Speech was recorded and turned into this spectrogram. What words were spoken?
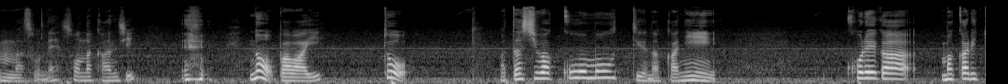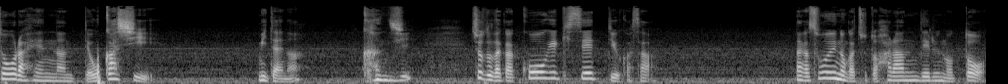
うんまあそうねそんな感じ の場合と私はこう思うっていう中にこれがまかり通らへんなんておかしいみたいな感じ。ちょっとだから攻撃性っていうかさなんかそういうのがちょっとはらんでるのと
